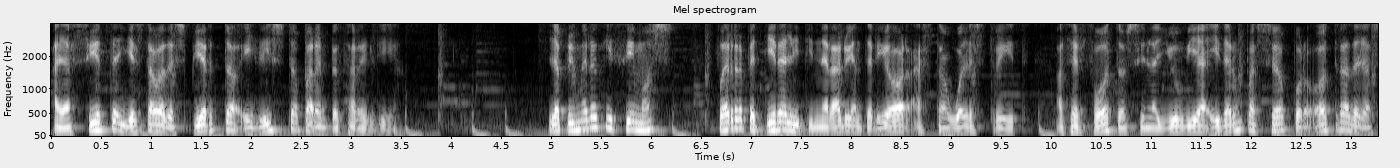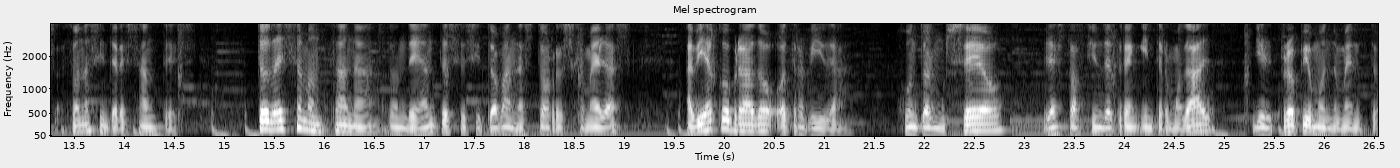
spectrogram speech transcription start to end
a las 7 ya estaba despierto y listo para empezar el día. Lo primero que hicimos fue repetir el itinerario anterior hasta Wall Street, hacer fotos sin la lluvia y dar un paseo por otra de las zonas interesantes. Toda esa manzana, donde antes se situaban las Torres Gemelas, había cobrado otra vida, junto al museo, la estación de tren intermodal y el propio monumento.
